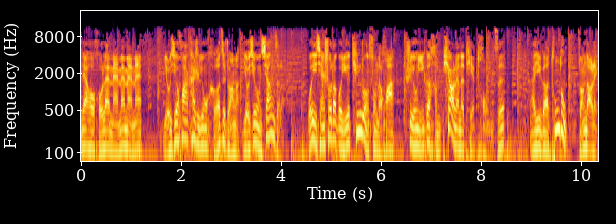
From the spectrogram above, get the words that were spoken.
然后后来慢慢慢慢。有些花开始用盒子装了，有些用箱子了。我以前收到过一个听众送的花，是用一个很漂亮的铁桶子，啊，一个通通装到嘞。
